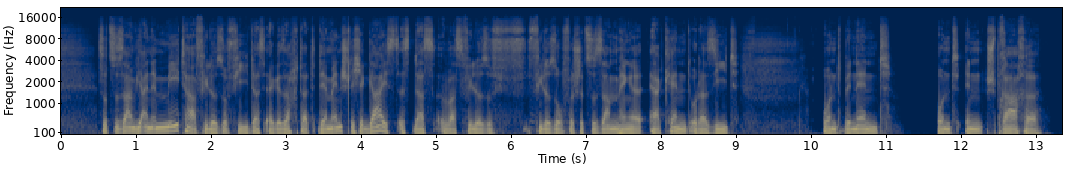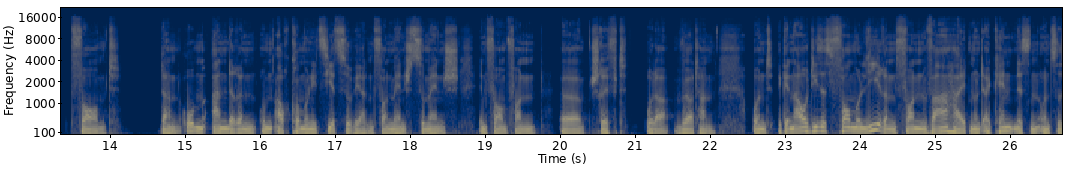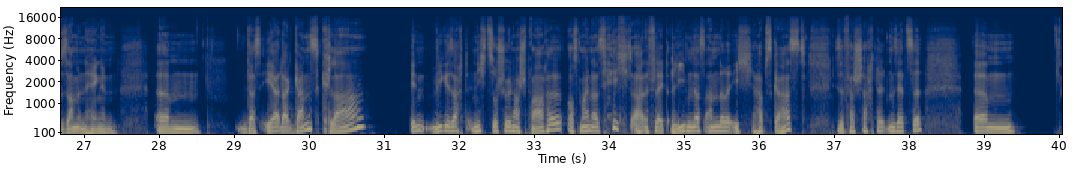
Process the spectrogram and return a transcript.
sozusagen wie eine Metaphilosophie, dass er gesagt hat, der menschliche Geist ist das, was philosoph philosophische Zusammenhänge erkennt oder sieht und benennt und in Sprache formt, dann um anderen, um auch kommuniziert zu werden von Mensch zu Mensch in Form von äh, Schrift oder Wörtern. Und genau dieses Formulieren von Wahrheiten und Erkenntnissen und Zusammenhängen, ähm, dass er da ganz klar in, wie gesagt, nicht so schöner Sprache aus meiner Sicht, vielleicht lieben das andere, ich habe es gehasst, diese verschachtelten Sätze, ähm,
